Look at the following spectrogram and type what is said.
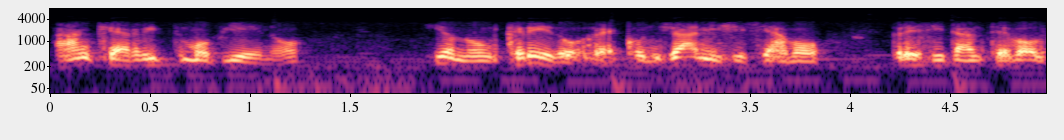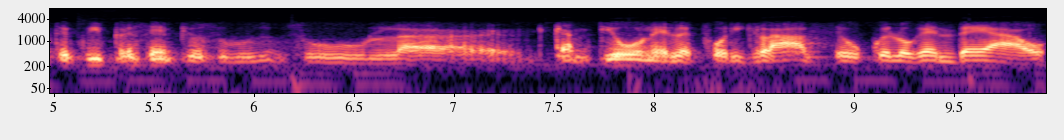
anche a ritmo pieno. Io non credo, eh, con Gianni ci siamo presi tante volte qui, per esempio sul, sul campione il fuori classe o quello che è il Leao.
